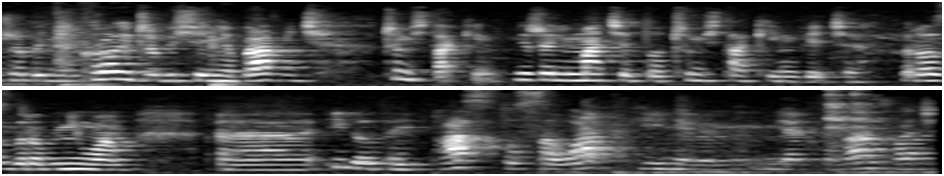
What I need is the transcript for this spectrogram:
żeby nie kroić, żeby się nie bawić, czymś takim. Jeżeli macie to czymś takim, wiecie, rozdrobniłam e, i do tej pasto, sałatki, nie wiem jak to nazwać,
